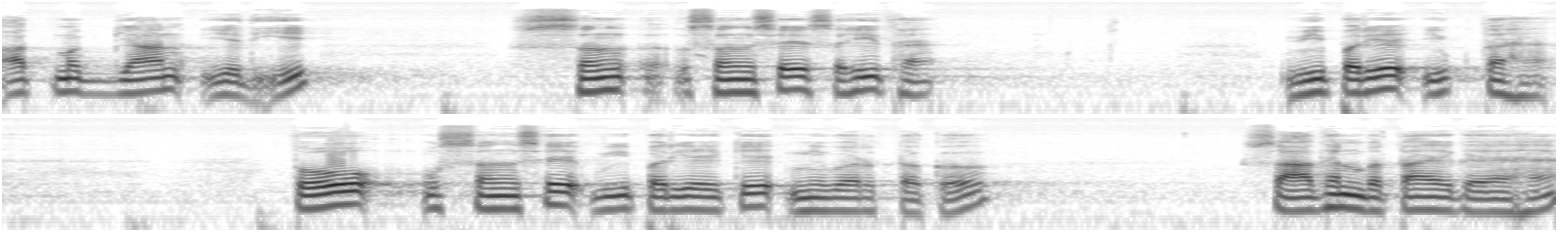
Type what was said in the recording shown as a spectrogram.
आत्मज्ञान यदि संशय सहित है, विपर्य युक्त है तो उस संशय विपर्य के निवर्तक साधन बताए गए हैं,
